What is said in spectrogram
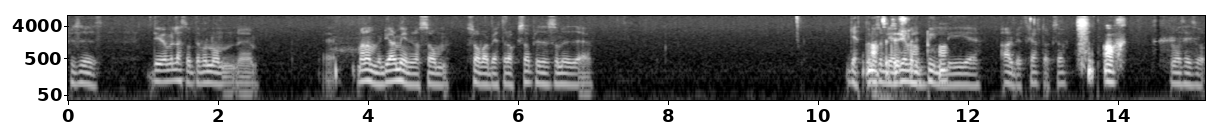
Precis. Det jag väl läst att det var någon eh, eh, Man använde ju armenierna som slavarbetare också precis som i eh, Gettorna så blev det ju en väldigt billig eh, arbetskraft också. Ja, Om man säger så.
